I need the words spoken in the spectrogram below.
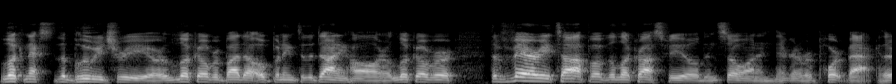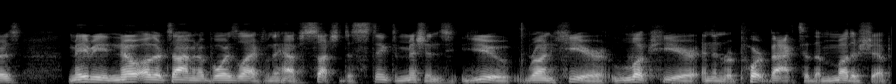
look next to the bluey tree, or look over by the opening to the dining hall, or look over the very top of the lacrosse field and so on, and they're going to report back. There's maybe no other time in a boy's life when they have such distinct missions. You run here, look here, and then report back to the mothership.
